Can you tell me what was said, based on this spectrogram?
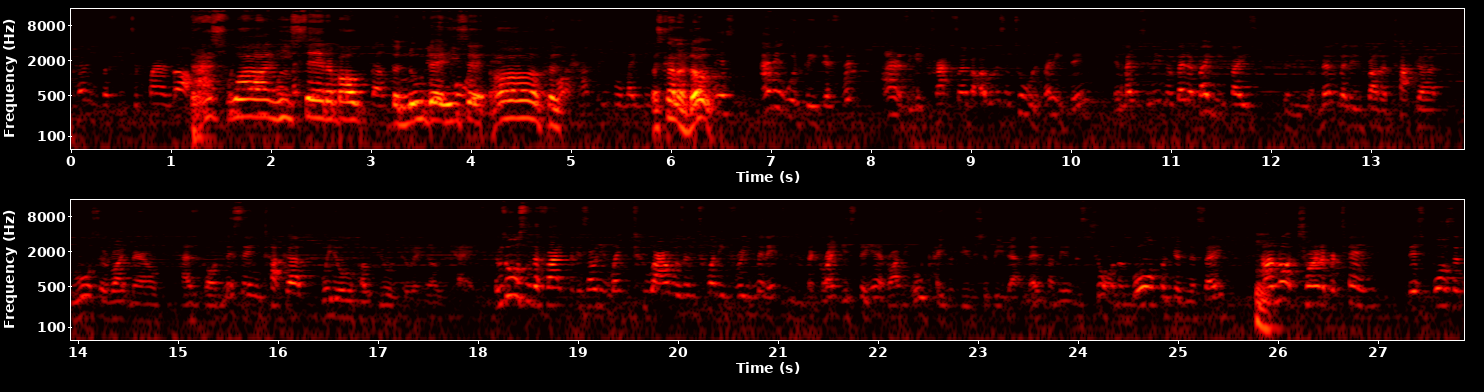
Depends what the future plans are. Oh. That's We why he said about the New Day, he said, oh, oh, 'cause- We wanna have people making That's decisions like dope. this, And it would be different. I don't think it craps over Otis at all. If anything, it makes him even better babyface because he remembered his brother Tucker, who also right now has gone missing. Tucker, we all hope you're doing okay. There was also the fact that this only went two hours and 23 minutes, which is the greatest thing ever. I think all pay-per-views should be that length. I mean, it was shorter than Raw, for goodness sake. Hmm. I'm not trying to pretend this wasn't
